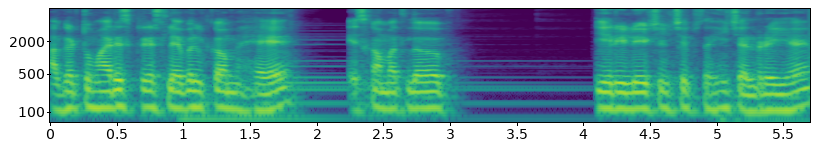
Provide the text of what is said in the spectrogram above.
अगर तुम्हारे स्ट्रेस लेवल कम है, इसका मतलब ये रिलेशनशिप सही चल रही है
